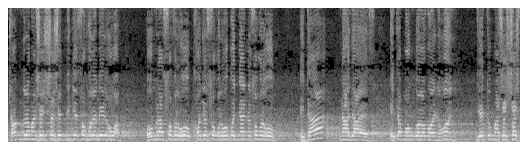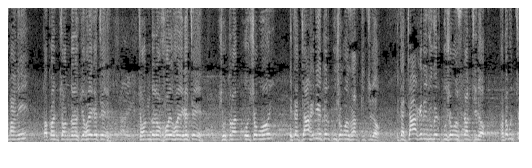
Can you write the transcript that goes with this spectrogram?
চন্দ্র মাসের শেষের দিকে সফরে বের হওয়া। ওমরা সফর হোক, হজের সফর হোক, অন্যান্য সফর হোক, এটা না জায়েজ, এটা মঙ্গলময় নয়। যেহেতু মাসের শেষ মানি, তখন চন্দ্র কি হয়ে গেছে? চন্দ্র ক্ষয় হয়ে গেছে। সুতরাং ওই সময় এটা জাহিরিয়তের কুসংস্কার কি ছিল? এটা জাহিরি যুগের কুসংস্কার ছিল। কথা বুঝছ?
